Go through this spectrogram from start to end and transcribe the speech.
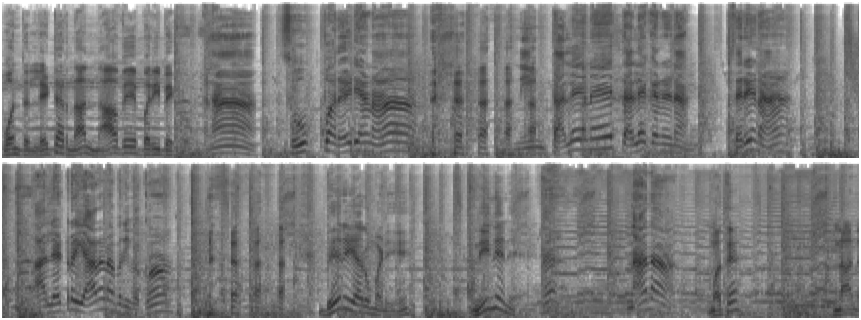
ಒಂದು ಲೆಟರ್ನ ನಾವೇ ಬರಿಬೇಕು. ಅಣ್ಣ ಸೂಪರ್ ಐಡಿಯಾ ಅಣ್ಣ. ನಿಮ್ ತಲೆನೇ ತಲೆ ಕಣಣ್ಣ ಸರಿಣ್ಣ ಆ ಲೆಟ್ರ್ ಯಾರಣ್ಣ ಬರೀಬೇಕು? ಬೇರೆ ಯಾರು ಮಾಡಿ ನೀನೇನೆ? ಹ? ನಾನಾ? ಮತ್ತೆ? ನಾನ?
